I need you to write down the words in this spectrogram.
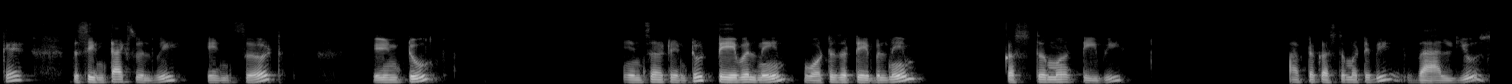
Okay? The syntax will be insert into insert into table name. What is the table name? Customer tb after customer tb values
